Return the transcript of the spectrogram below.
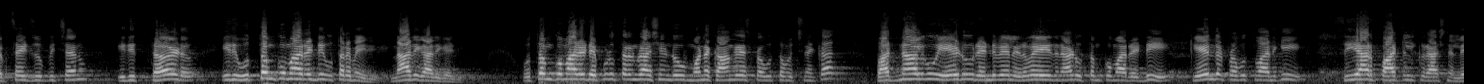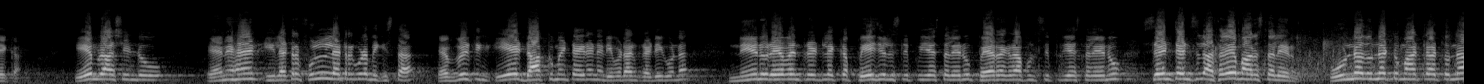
వెబ్సైట్ చూపించాను. ఇది థర్డ్ ఇది ఉత్తమ్ కుమార్ రెడ్డి ఉత్తరమే ఇది నాది కాదు ఇది. ఉత్తమ్ కుమార్ రెడ్డి ఎప్పుడు ఉత్తరం రాసిండు? మొన్న కాంగ్రెస్ ప్రభుత్వం వచ్చినాక పద్నాలుగు ఏడు రెండు వేల ఇరవై ఐదు నాడు ఉత్తమ్ కుమార్ రెడ్డి కేంద్ర ప్రభుత్వానికి సిఆర్ పాటిల్కి రాసిన లేఖ. ఏం రాసిండు? ఎన్హాండ్ ఈ లెటర్ ఫుల్ లెటర్ కూడా మీకు ఇస్తా. ఎవ్రీథింగ్ ఏ డాక్యుమెంట్ అయినా నేను ఇవ్వడానికి రెడీగా ఉన్నా. నేను రేవంత్ రెడ్డి లెక్క పేజీలు స్లిప్ చేస్తలేను పారాగ్రాఫ్లు స్లిప్ చేస్తలేను సెంటెన్స్లు అసలే మారుస్తలేను. ఉన్నది ఉన్నట్టు మాట్లాడుతున్నా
